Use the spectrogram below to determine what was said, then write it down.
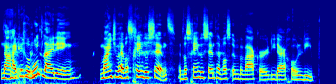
nou, hij kreeg een rondleiding. Mind you, hij was geen docent. Het was geen docent, hij was een bewaker die daar gewoon liep.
